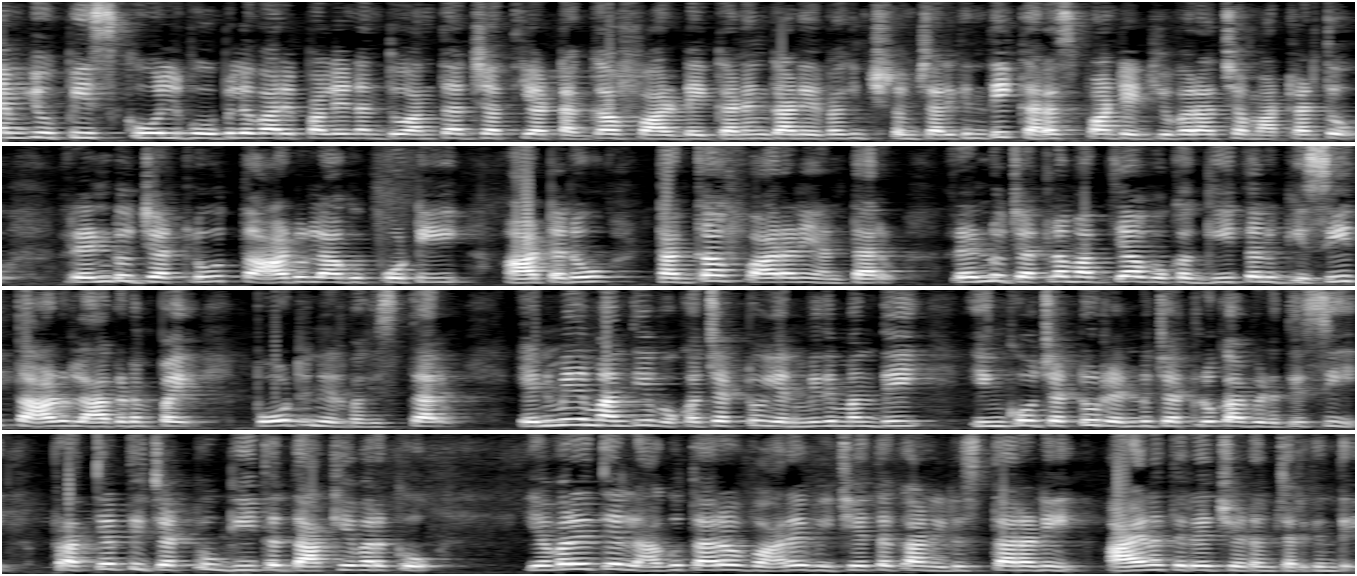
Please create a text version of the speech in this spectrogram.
ఎంయూపీ స్కూల్ బోబులవారిపల్లి నందు అంతర్జాతీయ టగ్ ఆఫ్ వార్ డే ఘనంగా నిర్వహించడం జరిగింది. కరస్పాండెంట్ యువరాజ మాట్లాడుతూ రెండు జట్లు తాడులాగు పోటీ ఆటను టగ్ ఆఫ్ వార్ అని అంటారు. రెండు జట్ల మధ్య ఒక గీతను గీసి తాడు లాగడంపై పోటీ నిర్వహిస్తారు. ఎనిమిది మంది ఒక జట్టు ఎనిమిది మంది ఇంకో జట్టు రెండు జట్లుగా విడదీసి ప్రత్యర్థి జట్టు గీత దాకే వరకు ఎవరైతే లాగుతారో వారే విజేతగా నిలుస్తారని ఆయన తెలియజేయడం జరిగింది.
